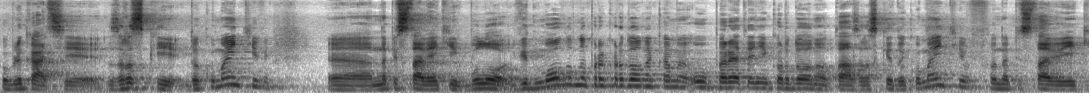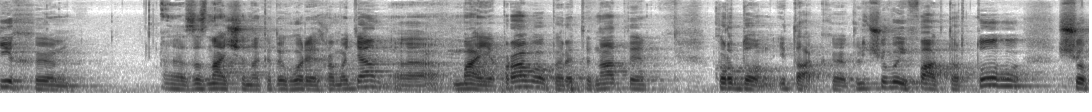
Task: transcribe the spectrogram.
публікації зразки документів, е, на підставі яких було відмовлено прикордонниками у перетині кордону, та зразки документів, на підставі яких е, зазначена категорія громадян е, має право перетинати кордон. І так, ключовий фактор того, щоб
